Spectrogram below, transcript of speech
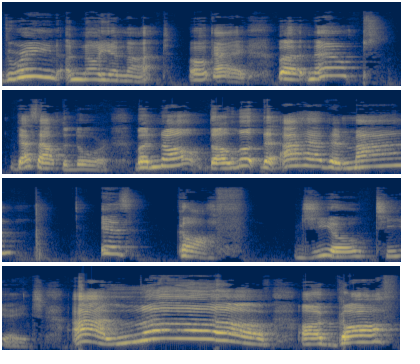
Green, no, you're not. Okay. But now, that's out the door. But no, the look that I have in mind is goth. G O T H. I love a goth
